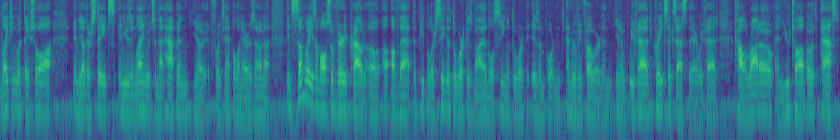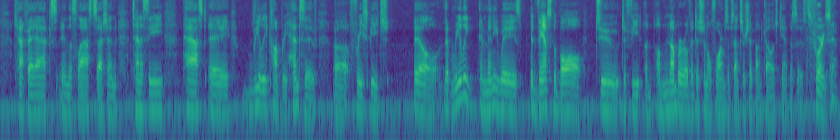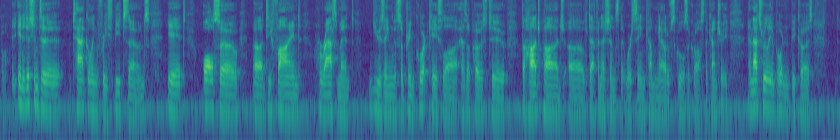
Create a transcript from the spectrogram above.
liking what they saw in the other states and using language, and that happened, you know, for example, in Arizona. In some ways, I'm also very proud of, of that, that people are seeing that the work is viable, seeing that the work is important, and moving forward. And you know, we've had great success there. We've had Colorado and Utah both passed Cafe Acts in this last session. Tennessee passed a really comprehensive uh, free speech bill that really, in many ways, advanced the ball to defeat a, a number of additional forms of censorship on college campuses. For example, In addition to tackling free speech zones, it also uh, defined harassment using the Supreme Court case law as opposed to the hodgepodge of definitions that we're seeing coming out of schools across the country. And that's really important because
